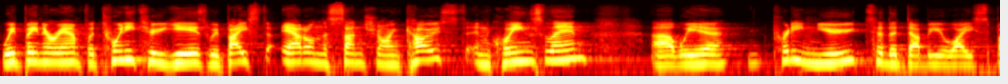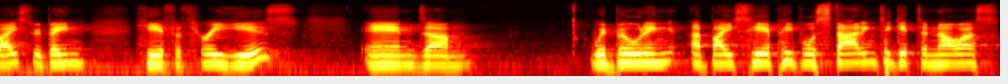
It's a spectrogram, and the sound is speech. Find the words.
we've been around for 22 years. We're based out on the Sunshine Coast in Queensland. Uh, we're pretty new to the WA space. We've been here for three years, and um, we're building a base here. People are starting to get to know us.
